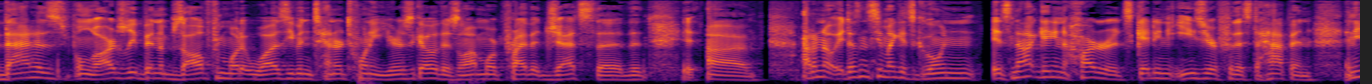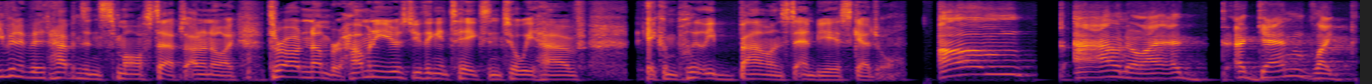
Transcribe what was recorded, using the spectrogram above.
that has largely been absolved from what it was even ten or twenty years ago. There's a lot more private jets. The the uh, I don't know. It doesn't seem like it's going. It's not getting harder. It's getting easier for this to happen. And even if it happens in small steps, I don't know. Like, throw out a number. How many years do you think it takes until we have a completely balanced NBA schedule? Um, I don't know. I again like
